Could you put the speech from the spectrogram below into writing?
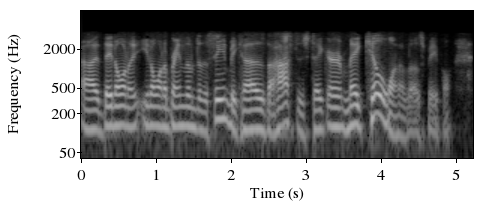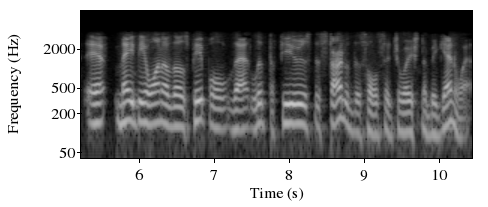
uh, they don't want to, you don't want to bring them to the scene because the hostage taker may kill one of those people. It may be one of those people that lit the fuse that started this whole situation to begin with.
